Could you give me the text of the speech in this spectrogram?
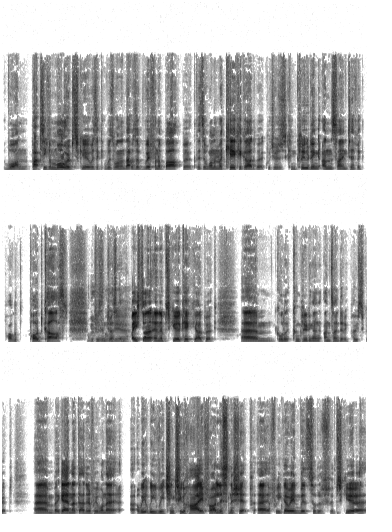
one, perhaps even more obscure, was a, was one that was a riff on a Barth book. There's a one in a Kierkegaard book, which was concluding unscientific pod, podcast, which was oh, interesting, oh, yeah. based on an obscure Kierkegaard book um, called "Concluding Unscientific Postscript." Um, but again, I, I, don't know if we want to. Uh, are we, are we reaching too high for our listenership uh, if we go in with sort of obscure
